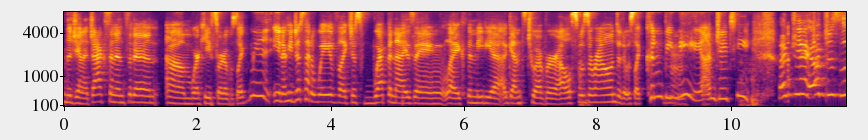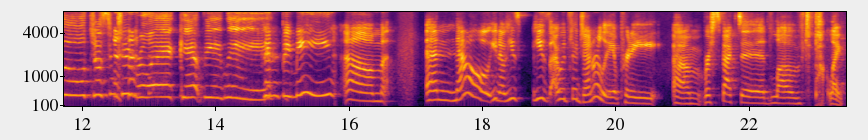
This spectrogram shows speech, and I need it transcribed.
the Janet Jackson incident, um, where he sort of was like, Meh. you know, he just had a way of like just weaponizing like the media against whoever else was around, and it was like, couldn't be mm-hmm. me. I'm JT. I'm J. I'm just little Justin Timberlake. Can't be me. Couldn't be me. Um, and now you know he's he's I would say generally a pretty um, respected, loved like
